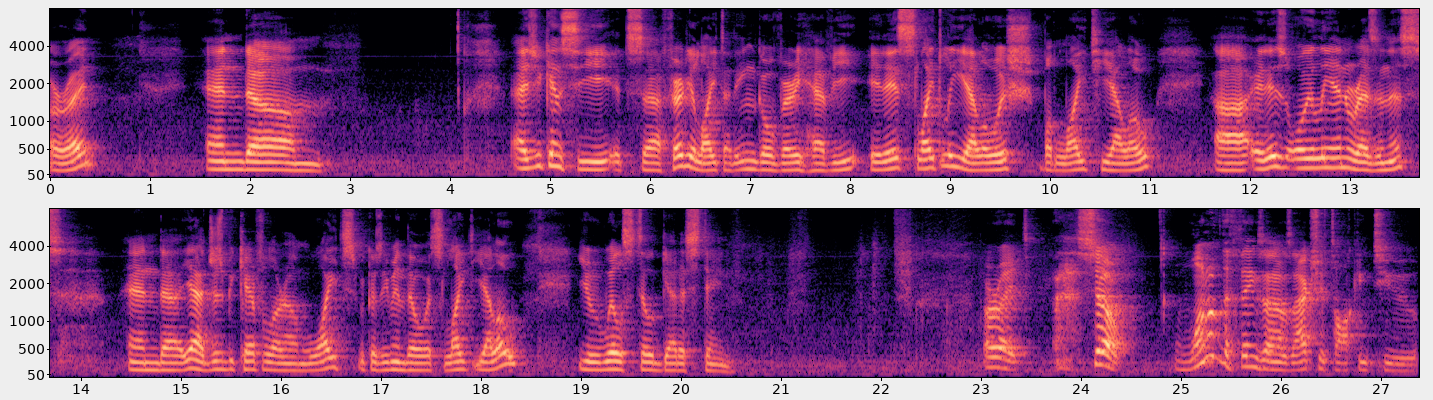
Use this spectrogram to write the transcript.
All right, and. Um, as you can see, it's uh, fairly light. I didn't go very heavy. It is slightly yellowish, but light yellow. Uh, it is oily and resinous. And uh, yeah, just be careful around whites because even though it's light yellow, you will still get a stain. All right, so one of the things that I was actually talking to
